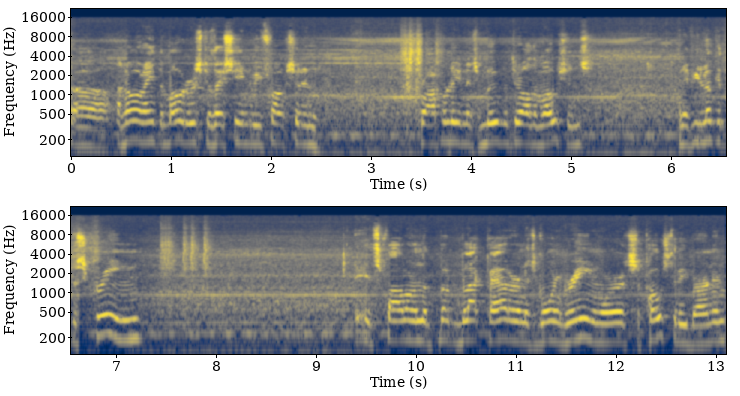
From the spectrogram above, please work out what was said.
Uh, I know it ain't the motors because they seem to be functioning properly and it's moving through all the motions. And if you look at the screen, it's following the black pattern, it's going green where it's supposed to be burning.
